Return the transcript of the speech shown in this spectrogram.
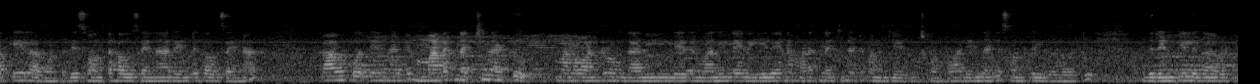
ఒకేలాగా ఉంటుంది. సొంత హౌస్ అయినా రెంట్ హౌస్ అయినా. కాకపోతే ఏంటంటే మనకు నచ్చినట్టు మన వంట రూమ్ కానీ లేదా మన ఇల్లు అయినా ఏదైనా మనకు నచ్చినట్టు మనం చేయించుకుంటాం. అది ఏంటంటే సొంత ఇల్లు కాబట్టి ఇది రెంట్ ఇల్లు కాబట్టి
